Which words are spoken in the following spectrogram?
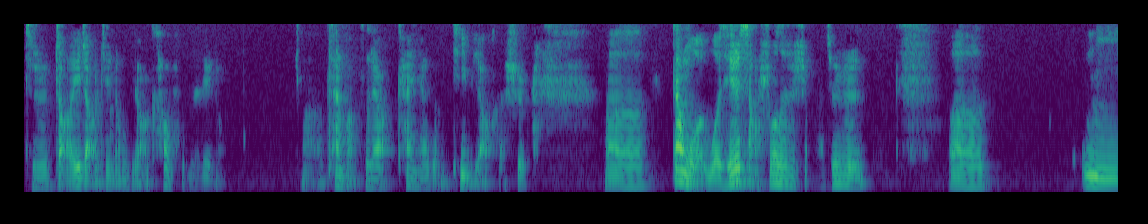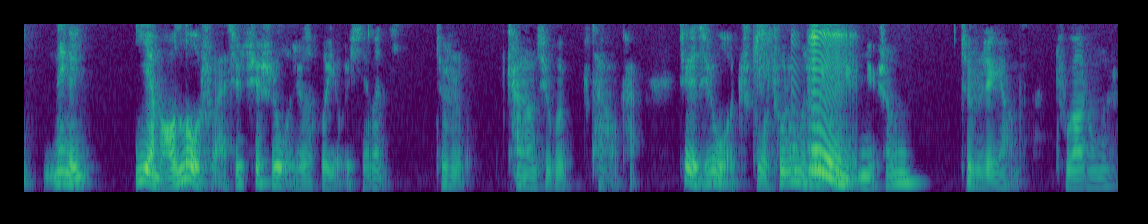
就是找一找这种比较靠谱的这种啊参考资料，看一下怎么剃比较合适。呃，但我我其实想说的是什么？就是呃，你那个腋毛露出来，其实确实我觉得会有一些问题，就是看上去会不太好看。这个其实我初我初中的时候有女、女生就是这个样子的，初高中的时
